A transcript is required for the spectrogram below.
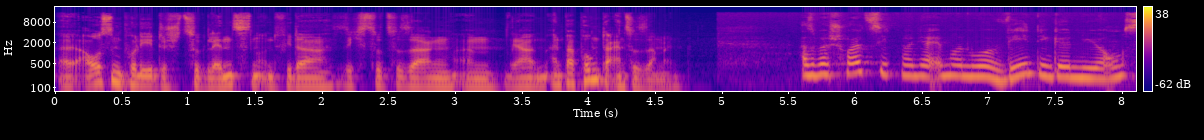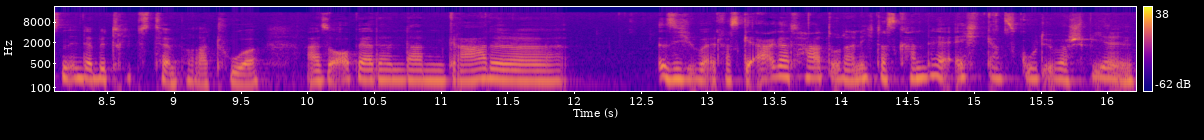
äh, außenpolitisch zu glänzen und wieder sich sozusagen ähm, ja, ein paar Punkte einzusammeln? Also bei Scholz sieht man ja immer nur wenige Nuancen in der Betriebstemperatur. Also ob er denn dann gerade sich über etwas geärgert hat oder nicht, das kann der echt ganz gut überspielen.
